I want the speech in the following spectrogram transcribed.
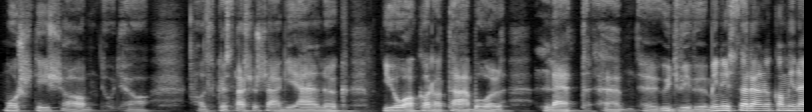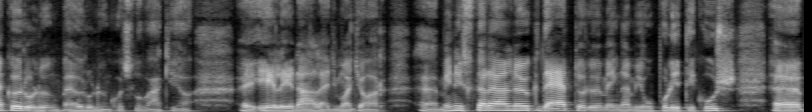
Most is a, ugye a, az köztársasági elnök jó akaratából lett e, ügyvívő miniszterelnök, aminek örülünk, mert örülünk, hogy Szlovákia élén áll egy magyar e, miniszterelnök, de ettől ő még nem jó politikus, e,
